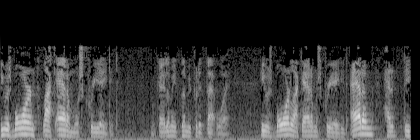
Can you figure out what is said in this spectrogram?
He was born like Adam was created. Okay, let me let me put it that way. He was born like Adam was created. Adam had the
